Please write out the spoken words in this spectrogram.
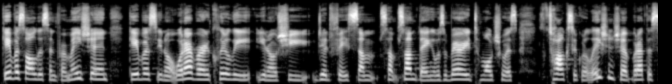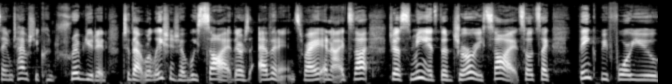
gave us all this information, gave us, you know, whatever. And clearly, you know, she did face some, some something. It was a very tumultuous, toxic relationship, but at the same time, she contributed to that relationship. We saw it. There's evidence, right? And it's not just me, it's the jury saw it. So it's like, think before you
